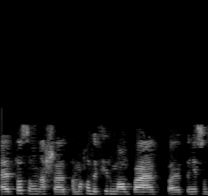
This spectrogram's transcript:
e, to są nasze samochody firmowe, to nie są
